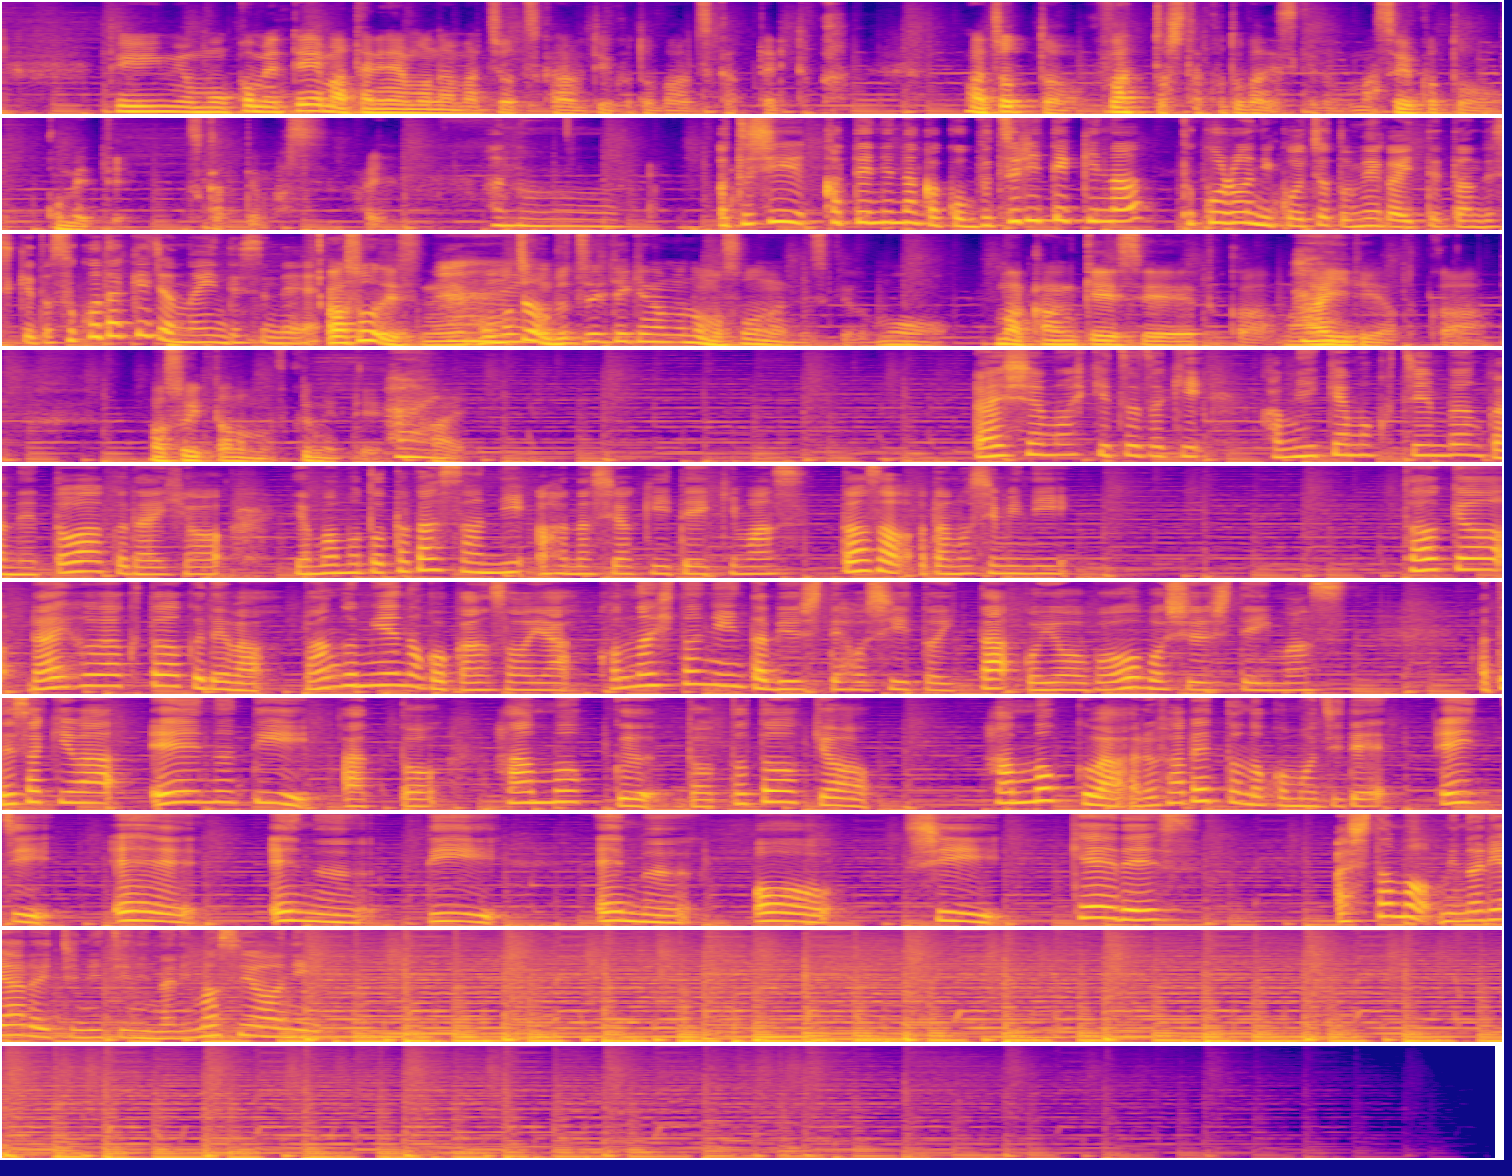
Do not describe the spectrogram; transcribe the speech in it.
という意味も込めて、まあ、足りないものは街を使うという言葉を使ったりとか、まあ、ちょっとふわっとした言葉ですけど、まあ、そういうことを込めて使ってます。はい、あのー私勝手になんかこう物理的なところにこうちょっと目がいってたんですけどそこだけじゃないんですね。あそうですね、はい。もちろん物理的なものもそうなんですけども、まあ、関係性とか、まあ、はい。アイデアとか、まあ、そういったのも含めて、はい。来週も引き続き上池木鎮文化ネットワーク代表山本忠さんにお話を聞いていきます。どうぞお楽しみに東京ライフワークトークでは番組へのご感想やこんな人にインタビューしてほしいといったご要望を募集しています。宛先は ant ハンモック東京。ハンモックはアルファベットの小文字で h a n d m o c k です。明日も実りある一日になりますように。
